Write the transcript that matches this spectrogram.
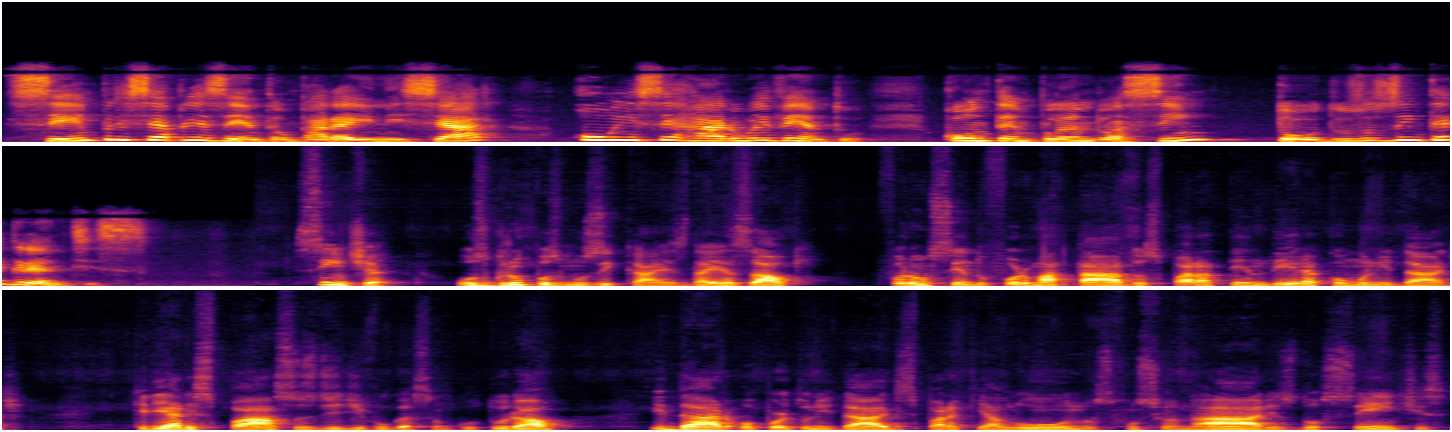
sempre se apresentam para iniciar ou encerrar o evento, contemplando assim todos os integrantes. Cíntia, os grupos musicais da Exalc foram sendo formatados para atender a comunidade, criar espaços de divulgação cultural e dar oportunidades para que alunos, funcionários, docentes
